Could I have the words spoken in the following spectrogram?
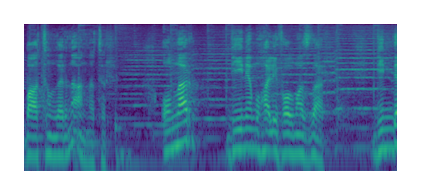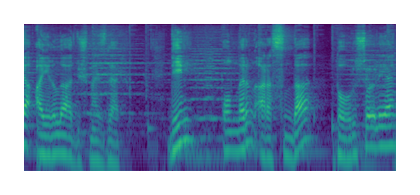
batınlarını anlatır. Onlar dine muhalif olmazlar. Dinde ayrılığa düşmezler. Din onların arasında doğru söyleyen,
